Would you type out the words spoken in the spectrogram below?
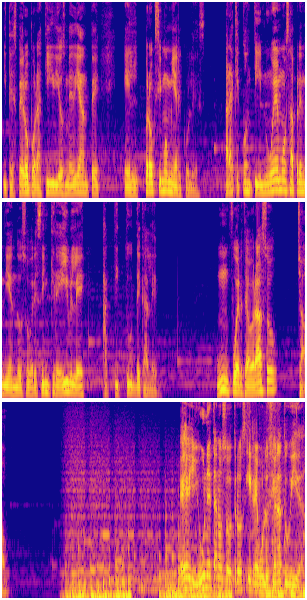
y te espero por aquí, Dios mediante, el próximo miércoles para que continuemos aprendiendo sobre esa increíble actitud de Caleb. Un fuerte abrazo, chao. Hey, únete a nosotros y revoluciona tu vida.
